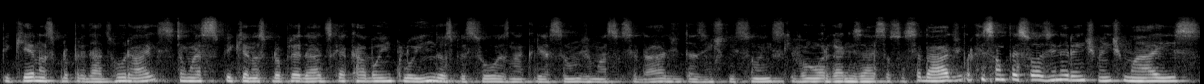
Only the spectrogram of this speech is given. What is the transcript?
pequenas propriedades rurais. São essas pequenas propriedades que acabam incluindo as pessoas na criação de uma sociedade, das instituições que vão organizar essa sociedade, porque são pessoas inerentemente mais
